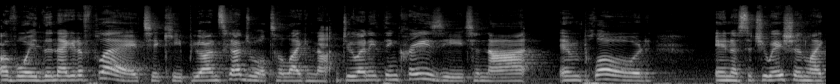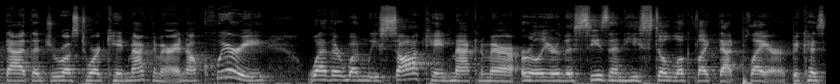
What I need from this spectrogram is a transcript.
avoid the negative play, to keep you on schedule, to like not do anything crazy, to not implode in a situation like that that drew us toward Cade McNamara. Now, query whether when we saw Cade McNamara earlier this season, he still looked like that player because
